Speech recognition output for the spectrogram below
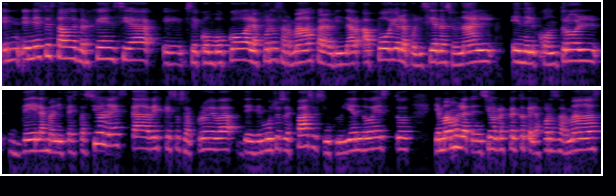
En, en este estado de emergencia eh, se convocó a las Fuerzas Armadas para brindar apoyo a la Policía Nacional en el control de las manifestaciones. Cada vez que esto se aprueba desde muchos espacios, incluyendo esto, llamamos la atención respecto a que las Fuerzas Armadas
